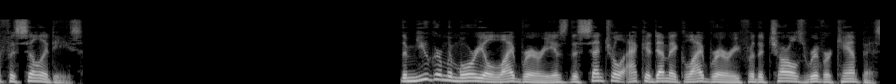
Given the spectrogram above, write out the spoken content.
facilities The Mugar Memorial Library is the central academic library for the Charles River campus.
